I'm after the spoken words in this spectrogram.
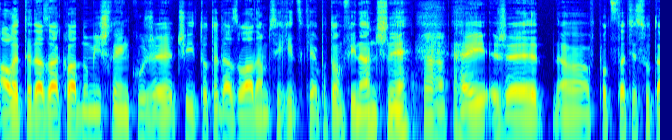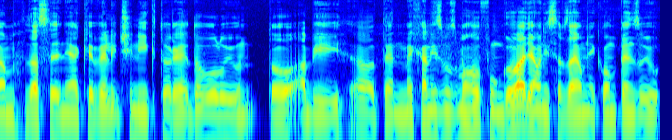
ale teda základnú myšlienku, že či to teda zvládam psychicky potom finančne, Aha. hej, že uh, v podstate sú tam zase nejaké veličiny, ktoré dovolujú to, aby uh, ten mechanizmus mohol fungovať a oni sa vzájomne kompenzujú.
